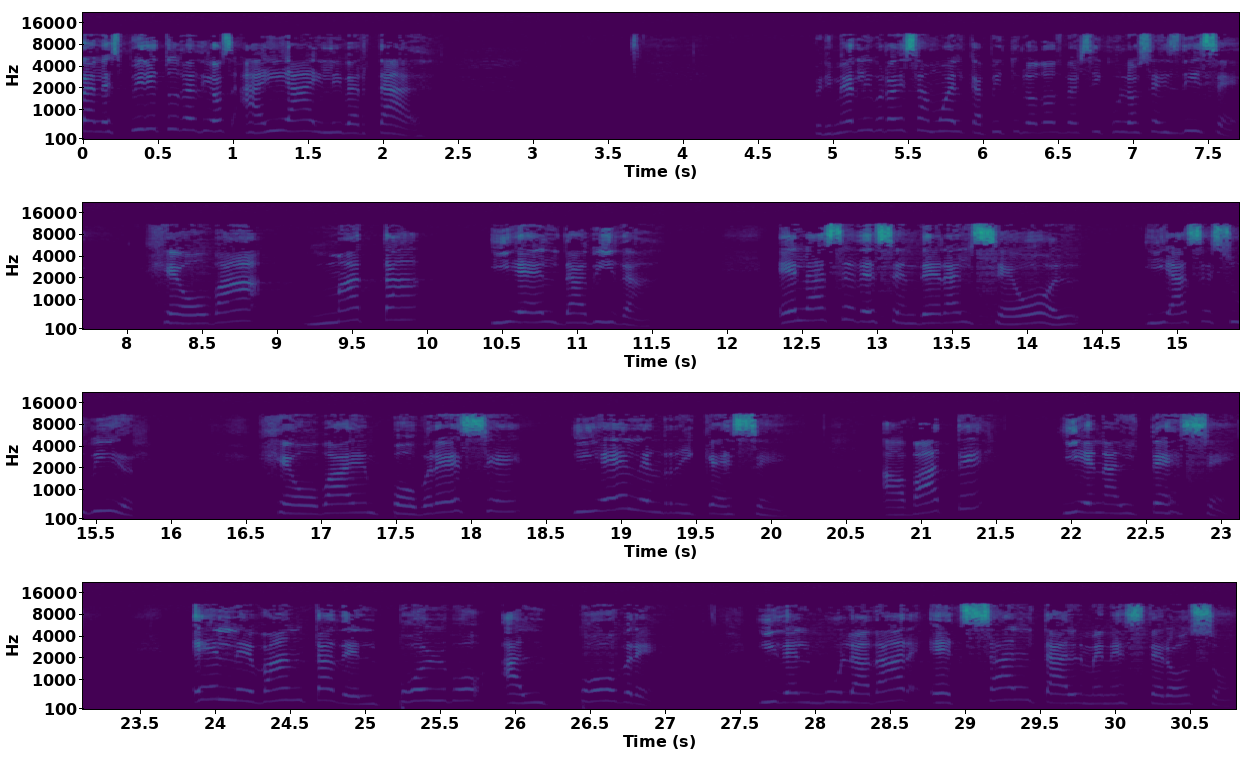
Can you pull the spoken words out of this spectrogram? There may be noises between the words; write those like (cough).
está el Espíritu de Dios, ahí hay libertad. Primer libro de Samuel, capítulo 2, versículo 6 dice, Jehová mata y él da vida. Él hace descender al Seol y hace subir. Jehová empobrece y él enriquece. Abate y enaltece. Él levanta del polvo al pobre y del muladar exalta al menesteroso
